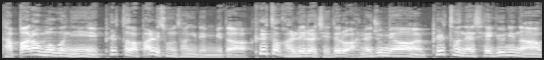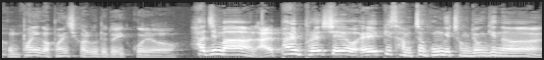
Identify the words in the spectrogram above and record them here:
다 빨아먹으니 필터가 빨리 손상이 됩니다. 필터 관리를 제대로 안 해주면 필터 내 세균이나 곰팡이가 번식할 우려도 있고요. 하지만 알파인 프레시에어 AP3000 공기청정기는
